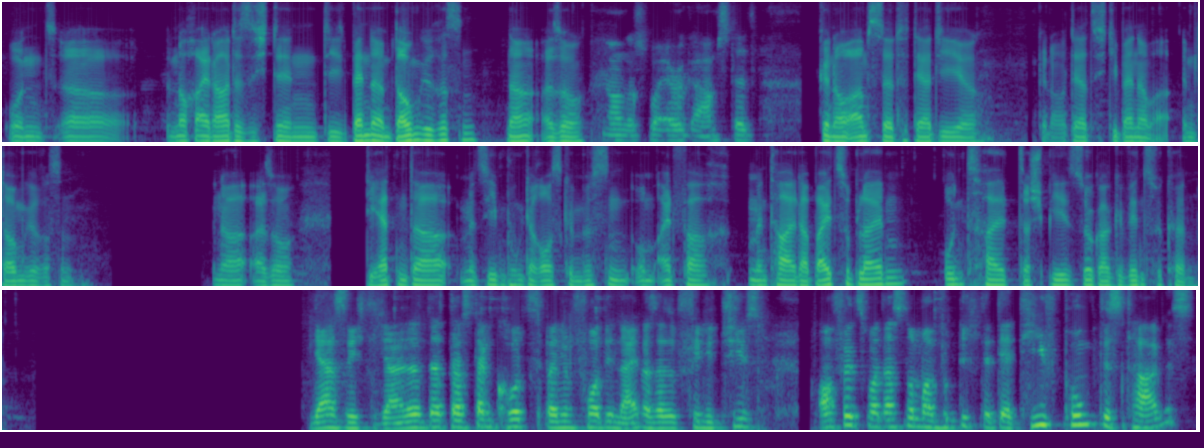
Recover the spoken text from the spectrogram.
Und äh, noch einer hatte sich den, die Bänder im Daumen gerissen. Na, also, Genau, das war Eric Armstead. genau, Armstead, der die, genau, der hat sich die Bänder im Daumen gerissen. Na, also, die hätten da mit sieben Punkten rausgehen müssen, um einfach mental dabei zu bleiben und halt das Spiel sogar gewinnen zu können. Ja, ist richtig. Ja, das, das dann kurz bei den 49ers, also für die Chiefs Offense war das nochmal wirklich der, der Tiefpunkt des Tages.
